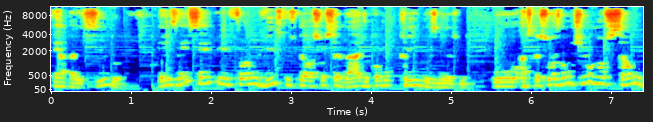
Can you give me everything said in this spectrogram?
têm aparecido, eles nem sempre foram vistos pela sociedade como crimes mesmo. O- as pessoas não tinham noção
